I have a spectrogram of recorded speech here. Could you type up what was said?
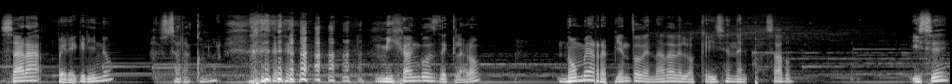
Sara Peregrino Sara Connor. Mijangos declaró: No me arrepiento de nada de lo que hice en el pasado. Y sé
